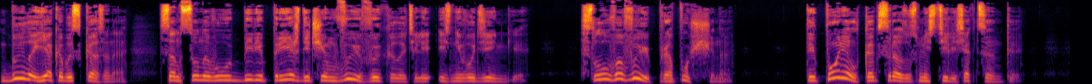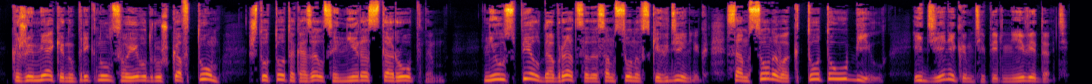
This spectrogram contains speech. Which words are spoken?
Было якобы сказано, Самсонова убили прежде, чем вы выколотили из него деньги. Слово «вы» пропущено. Ты понял, как сразу сместились акценты? Кожемякин упрекнул своего дружка в том, что тот оказался нерасторопным, не успел добраться до самсоновских денег. Самсонова кто-то убил, и денег им теперь не видать.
